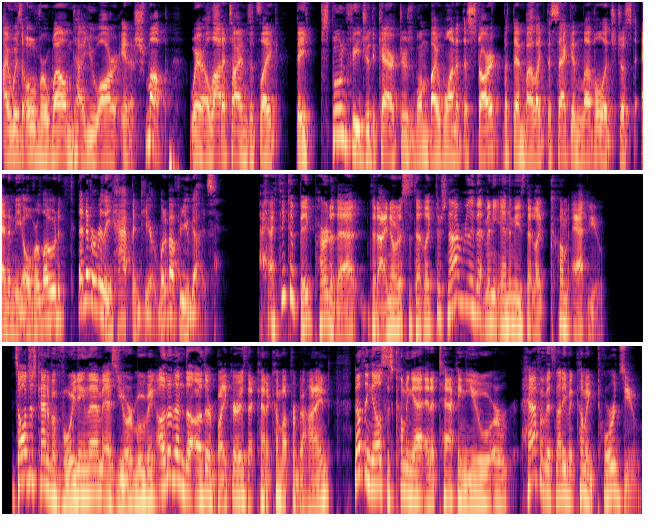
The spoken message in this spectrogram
I was overwhelmed how you are in a shmup, where a lot of times it's like they spoon feed you the characters one by one at the start, but then by like the second level, it's just enemy overload. That never really happened here. What about for you guys? I think a big part of that that I noticed is that like there's not really that many enemies that like come at you. It's all just kind of avoiding them as you're moving, other than the other bikers that kind of come up from behind. Nothing else is coming at and attacking you, or half of it's not even coming towards you.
